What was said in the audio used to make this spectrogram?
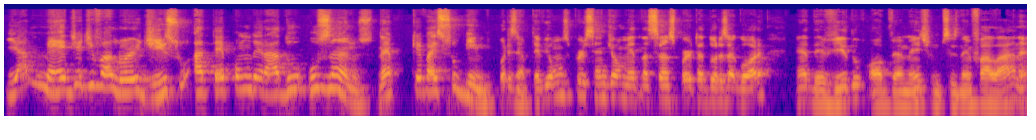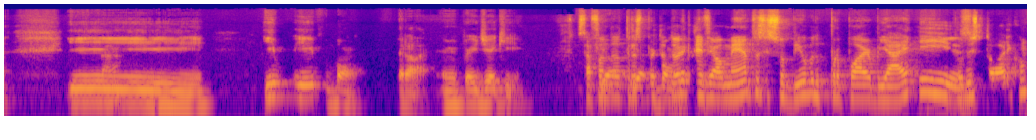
e a média de valor disso até ponderado os anos, né? Porque vai subindo. Por exemplo, teve 11% de aumento nas transportadoras agora, né? Devido, obviamente, não preciso nem falar, né? E, tá. e, e bom, pera lá, eu me perdi aqui. Você está falando e, da transportadora bom, que teve aumento, se subiu para o Power BI, isso. todo histórico.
